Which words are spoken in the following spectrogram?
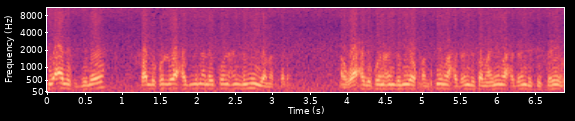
في ألف جنيه خلي كل واحد مننا يكون عنده مية مثلا. أو واحد يكون عنده مية وخمسين واحد عنده ثمانين واحد عنده تسعين.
